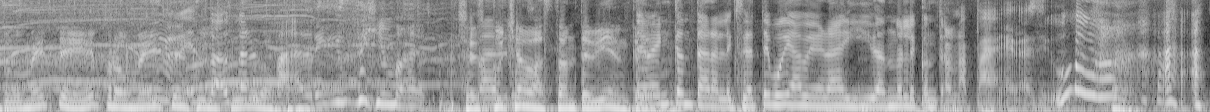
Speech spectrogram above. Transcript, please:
Promete, eh, promete. Va a estar padrísima. Se escucha bastante bien. Te va a encantar, Alex. Ya te voy a ver ahí dándole contra la pared. Así. uh.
